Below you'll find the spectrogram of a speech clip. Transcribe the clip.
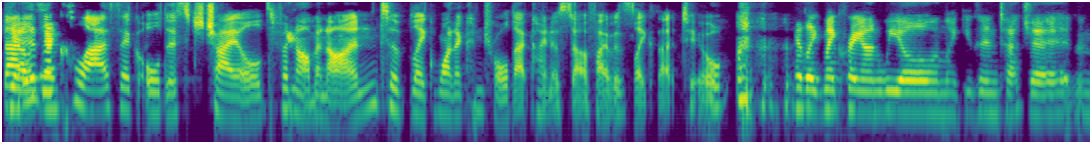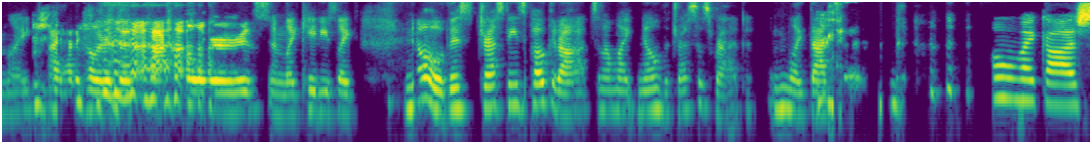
That yeah, is a classic oldest child phenomenon to like want to control that kind of stuff. I was like that too. I had like my crayon wheel and like you couldn't touch it. And like I had to color the colors. And like Katie's like, no, this dress needs polka dots. And I'm like, no, the dress is red. And like, that's it. Oh my gosh,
